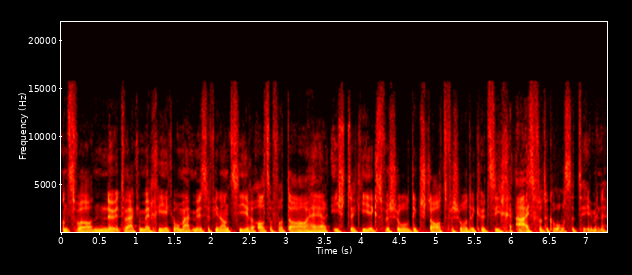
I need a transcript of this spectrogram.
und zwar nicht wegen einem Krieg, den wir finanzieren müssen. Also von daher ist die Regierungsverschuldung, die Staatsverschuldung heute sicher eines der grossen Themen.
